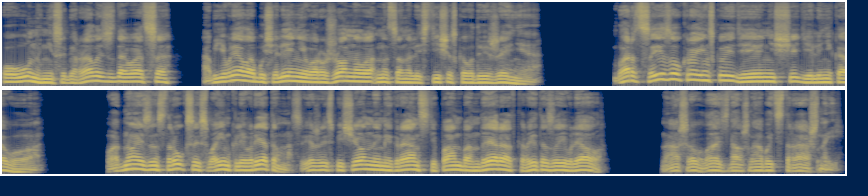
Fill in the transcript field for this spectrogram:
ОУН не собиралась сдаваться, объявляла об усилении вооруженного националистического движения. Борцы за украинскую идею не щадили никого. В одной из инструкций своим клевретам свежеиспеченный мигрант Степан Бандера открыто заявлял «Наша власть должна быть страшной».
